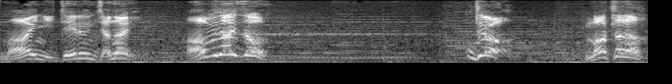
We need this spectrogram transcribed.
前に出るんじゃない。危ないぞ！ではまたな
